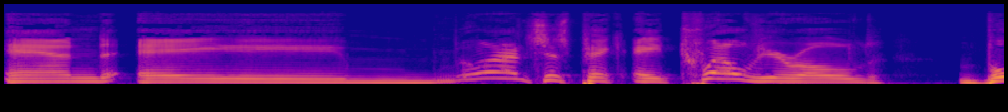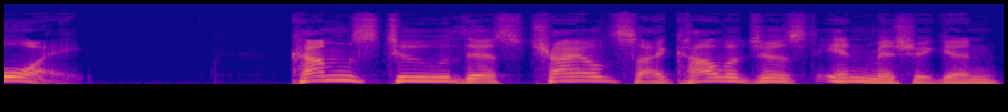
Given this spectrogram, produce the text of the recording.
and a, let's just pick a 12 year old boy comes to this child psychologist in Michigan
